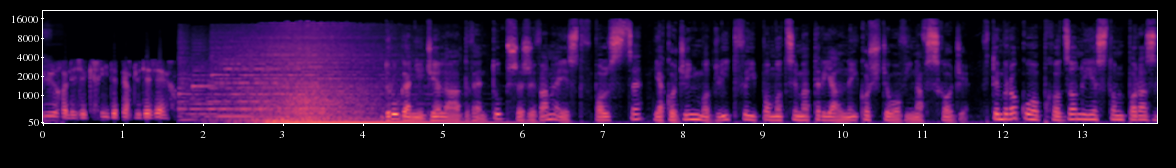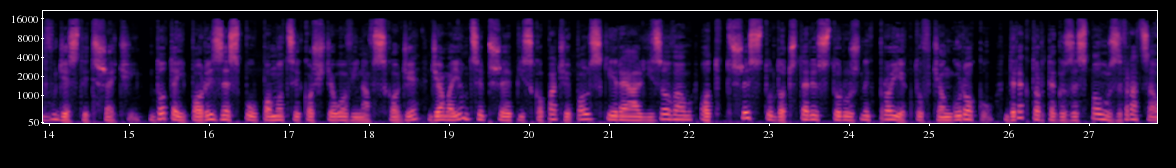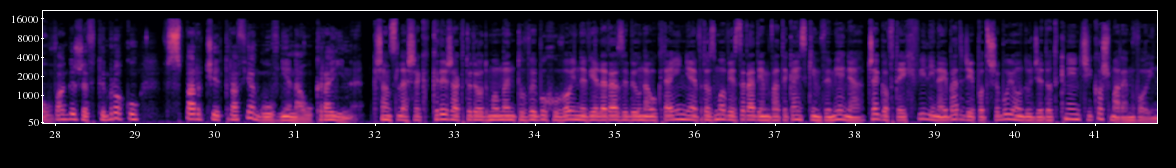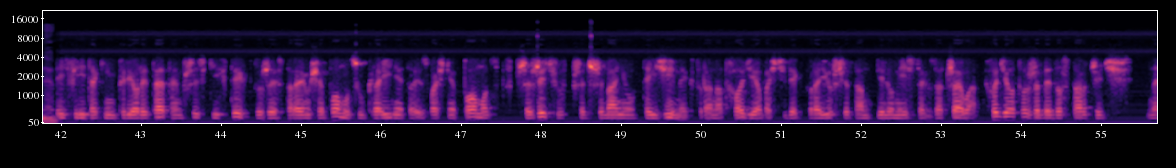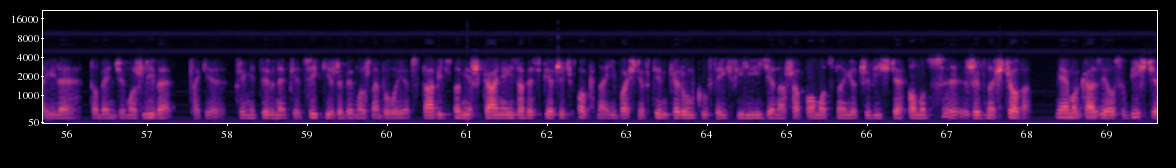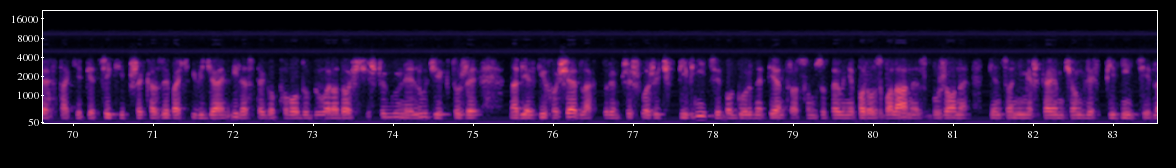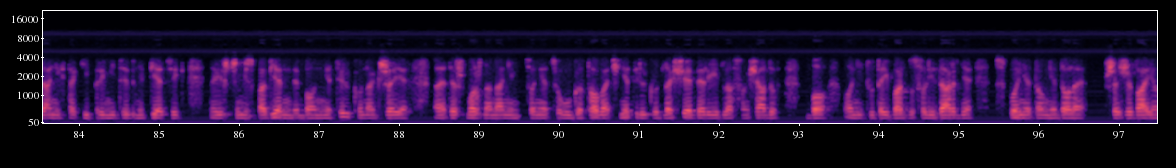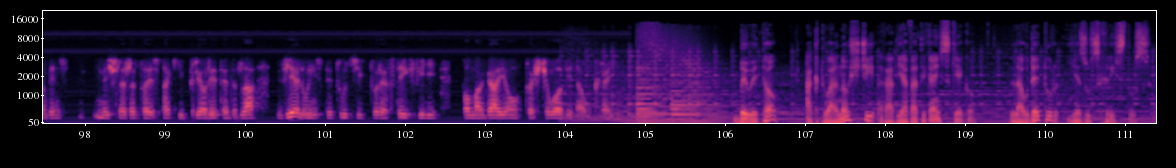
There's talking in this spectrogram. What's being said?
Druga niedziela Adwentu przeżywana jest w Polsce jako dzień modlitwy i pomocy materialnej Kościołowi na Wschodzie. W tym roku obchodzony jest on po raz 23. Do tej pory zespół pomocy Kościołowi na Wschodzie, działający przy Episkopacie Polski, realizował od 300 do 400 różnych projektów w ciągu roku. Dyrektor tego zespołu zwraca uwagę, że w tym roku wsparcie trafia głównie na Ukrainę. Ksiądz Leszek Kryża, który od momentu wybuchu wojny wiele razy był na Ukrainie, w rozmowie z Radiem Watykańskim wymienia, czego w tej chwili najbardziej potrzebują ludzie dotknięci koszmarem wojny. W tej chwili takim priorytetem wszystkich tych, którzy starają się pomóc Ukrainie, to jest właśnie pomoc w przeżyciu, w przetrzymaniu tej zimy, która nadchodzi, a właściwie która już się tam w wielu miejscach zaczęła. Chodzi o to, żeby dostarczyć na ile to będzie możliwe, takie prymitywne piecyki, żeby można było je wstawić do mieszkania i zabezpieczyć okna. I właśnie w tym kierunku w tej chwili idzie nasza pomoc, no i oczywiście pomoc y, żywnościowa. Miałem okazję osobiście takie piecyki przekazywać i widziałem, ile z tego powodu było radości. Szczególnie ludzi, którzy na wielkich osiedlach, którym przyszło żyć w piwnicy, bo górne piętra są zupełnie porozwalane, zburzone, więc oni mieszkają ciągle w piwnicy. Dla nich taki prymitywny piecyk no jest czymś zbawiennym, bo on nie tylko nagrzeje, ale też można na nim co nieco ugotować, nie tylko dla siebie, ale i dla sąsiadów, bo oni tutaj bardzo solidarnie wspólnie tą niedolę przeżywają, więc myślę, że to jest taki priorytet dla wielu instytucji, które w tej chwili pomagają Kościołowi na Ukrainie. Były to aktualności Radia Watykańskiego. Laudetur Jezus Chrystus.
